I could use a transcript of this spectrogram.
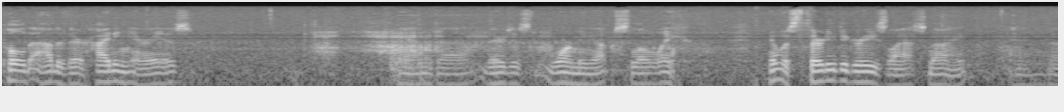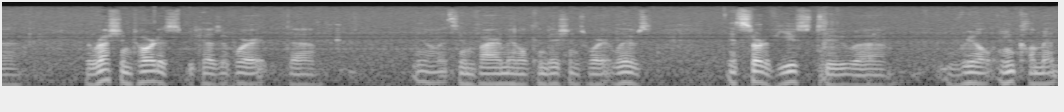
pulled out of their hiding areas and uh, they're just warming up slowly. It was 30 degrees last night and uh, Russian tortoise, because of where it, uh, you know, its environmental conditions where it lives, it's sort of used to uh, real inclement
